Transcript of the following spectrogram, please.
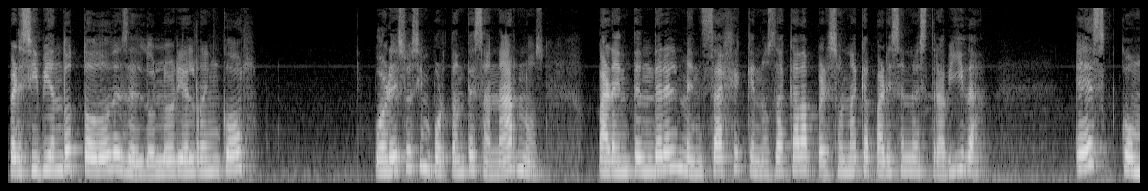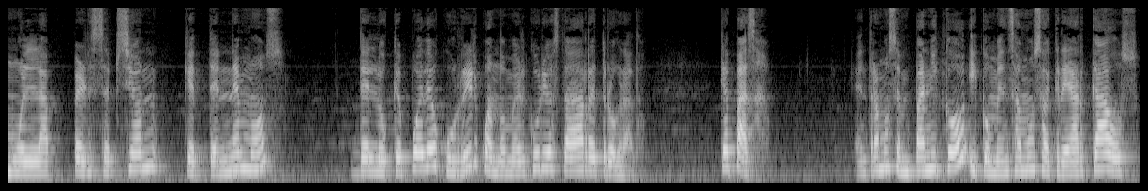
percibiendo todo desde el dolor y el rencor. Por eso es importante sanarnos, para entender el mensaje que nos da cada persona que aparece en nuestra vida. es como la percepción que tenemos de lo que puede ocurrir cuando Mercurio está retrógrado. ¿Qué pasa? Entramos en pánico y comenzamos a crear caos.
